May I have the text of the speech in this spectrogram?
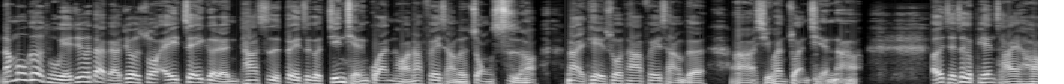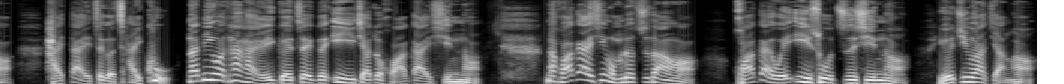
那木克土也就是代表就是说，哎，这一个人他是对这个金钱观哈，他非常的重视哈。那也可以说他非常的啊喜欢赚钱呐哈。而且这个偏财哈还带这个财库。那另外它还有一个这个意义叫做华盖星哈。那华盖星我们都知道哈，华盖为艺术之星哈。有一句话讲哈。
